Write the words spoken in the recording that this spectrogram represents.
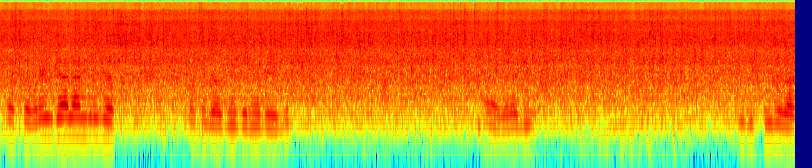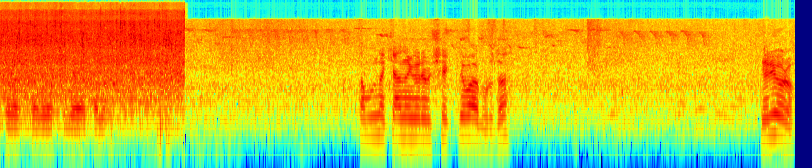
Arkadaşlar burayı değerlendireceğiz. Bakacağız nedir ne değildir. Ona göre bir düşüneceğiz arkadaşlar burasıyla alakalı. Tam bunda kendine göre bir şekli var burada. Geliyorum.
